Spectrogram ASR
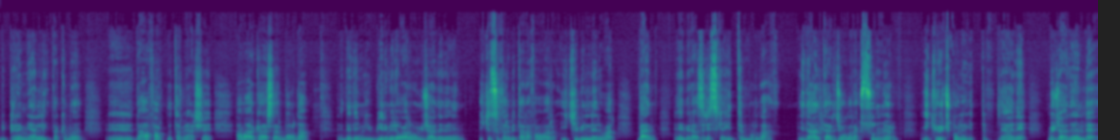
Bir Premier Lig takımı. e, daha farklı tabii her şey. Ama arkadaşlar burada e, dediğim gibi 1-1'i var bu mücadelenin. 2-0 bir tarafa var. 2-1'leri var. Ben e, biraz riske gittim burada ideal tercih olarak sunmuyorum. 2-3 gole gittim. Yani mücadelede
